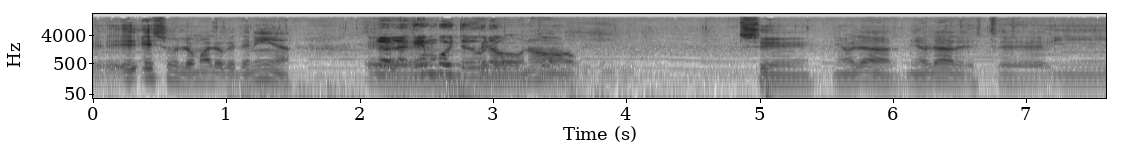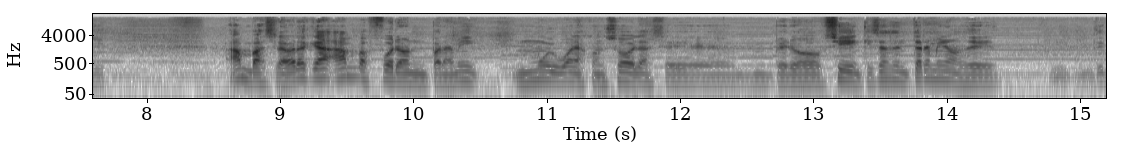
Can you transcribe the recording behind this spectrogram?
eh, eso es lo malo que tenía. Claro, la Eh, Game Boy te duraba pero un montón. no, sí, ni hablar, ni hablar. Este, y ambas, la verdad que ambas fueron para mí muy buenas consolas, eh, pero sí, quizás en términos de, de,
